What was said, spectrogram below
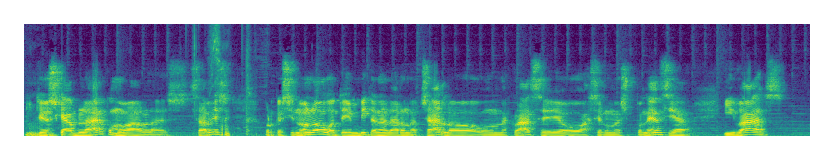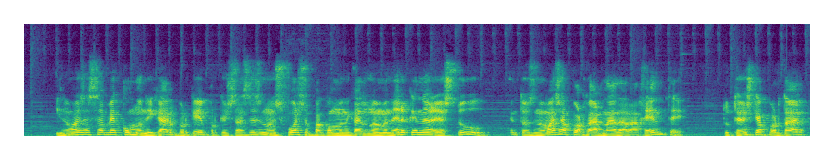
Tú tienes que hablar como hablas, ¿sabes? Porque si no, luego te invitan a dar una charla o una clase o hacer una exponencia y vas y no vas a saber comunicar. ¿Por qué? Porque estás haciendo un esfuerzo para comunicar de una manera que no eres tú. Entonces no vas a aportar nada a la gente. Tú tienes que aportar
